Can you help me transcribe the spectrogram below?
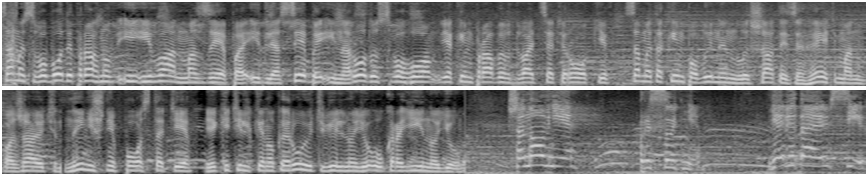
Саме свободи прагнув і Іван Мазепа, і для себе, і народу свого, яким правив 20 років. Саме таким повинен лишатись гетьман, вважають нинішні постаті, які тільки но керують вільною Україною. Шановні присутні, я вітаю всіх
